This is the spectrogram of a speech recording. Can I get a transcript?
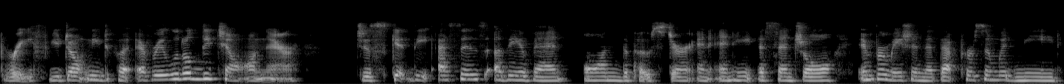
brief. You don't need to put every little detail on there. Just get the essence of the event on the poster and any essential information that that person would need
